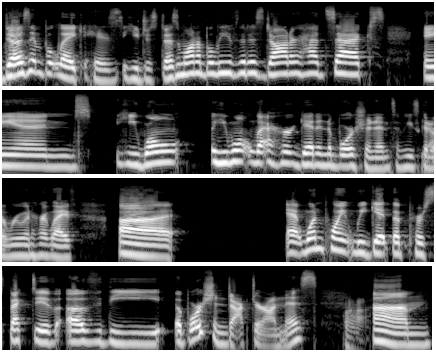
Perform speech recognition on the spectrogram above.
doesn't but like his he just doesn't want to believe that his daughter had sex and he won't he won't let her get an abortion and so he's going to Yeah. ruin her life. Uh at one point we get the perspective of the abortion doctor on this. Uh-huh. Um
